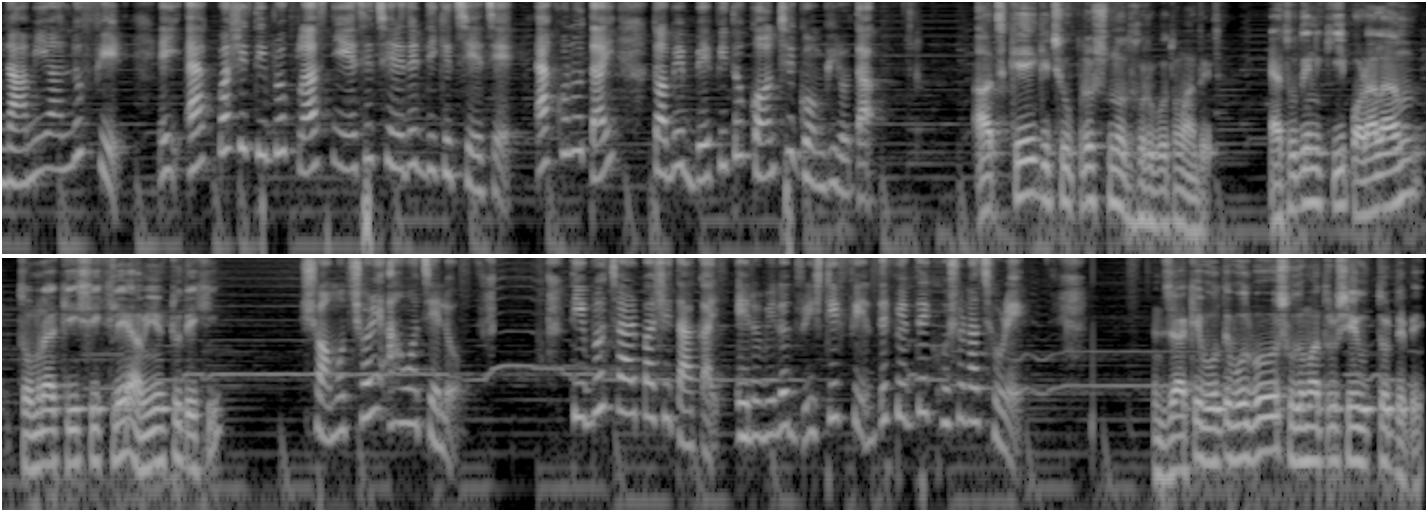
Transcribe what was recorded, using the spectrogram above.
নামিয়ে আনলো ফের। এই এক পাশে তীব্র ক্লাস নিয়েছে ছেলেদের দিকে চেয়েছে। এখনও তাই তবে বেপিত কণ্ঠে গম্ভীরতা। আজকে কিছু প্রশ্ন ধরবো তোমাদের। এতদিন কি পড়ালাম? তোমরা কি শিখলে? আমিও একটু দেখি। সমৎসরে আওয়াজ এলো। তীব্র চারপাশে তাকায়। এলোমেলো দৃষ্টি ফেলতে ফেলতে ঘোষণা ছড়ে। যাকে বলতে বলব শুধুমাত্র সে উত্তর দেবে।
